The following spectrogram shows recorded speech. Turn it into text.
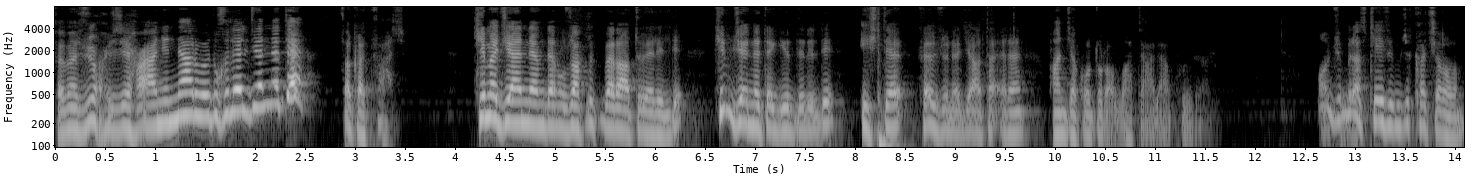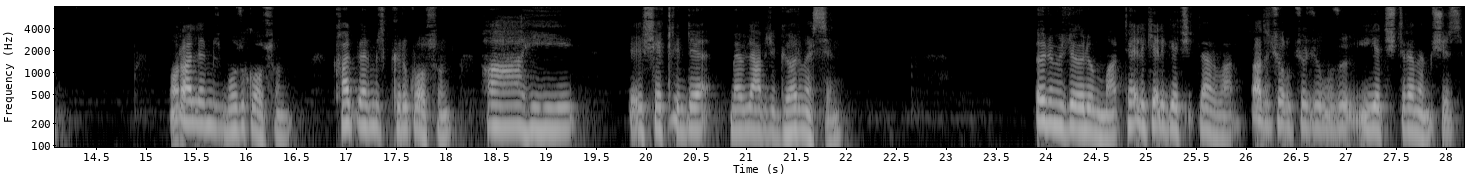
فَمَنْ زُحْزِحَ عَنِ النَّارِ وَدُخِلَ الْجَنَّةَ fakat faz. Kime cehennemden uzaklık beratı verildi? Kim cennete girdirildi? İşte fevzü necata eren ancak odur Allah Teala buyuruyor. Onun için biraz keyfimizi kaçıralım. Morallerimiz bozuk olsun. Kalplerimiz kırık olsun. Ha hi hi. e, şeklinde Mevla bizi görmesin. Önümüzde ölüm var. Tehlikeli geçitler var. Zaten çoluk çocuğumuzu iyi yetiştirememişiz.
